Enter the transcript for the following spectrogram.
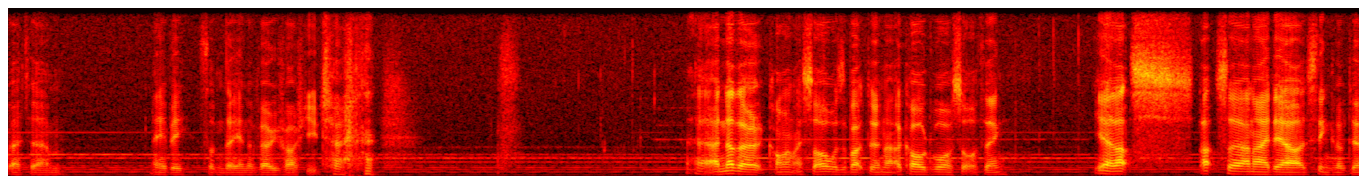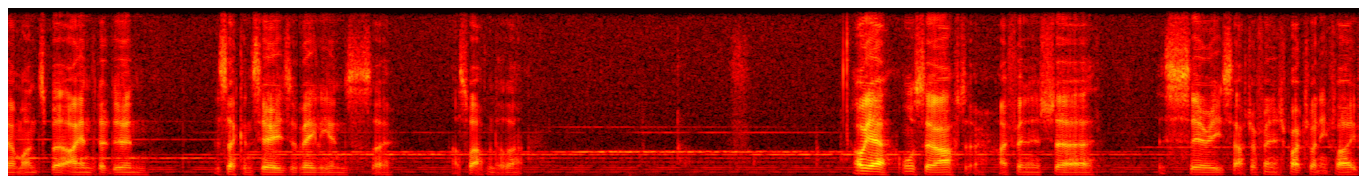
But um, maybe someday in the very far future. Uh, another comment I saw was about doing a Cold War sort of thing. Yeah, that's that's uh, an idea I was thinking of doing once, but I ended up doing the second series of Aliens, so that's what happened to that. Oh yeah, also after I finish uh, this series, after I finish part 25,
